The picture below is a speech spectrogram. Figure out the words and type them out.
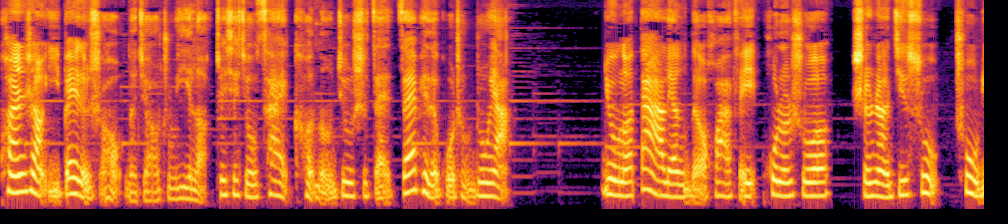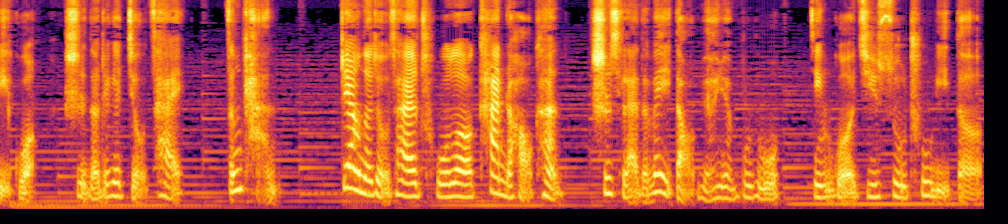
宽上一倍的时候，那就要注意了。这些韭菜可能就是在栽培的过程中呀，用了大量的化肥或者说生长激素处理过，使得这个韭菜增产。这样的韭菜除了看着好看，吃起来的味道远远不如经过激素处理的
